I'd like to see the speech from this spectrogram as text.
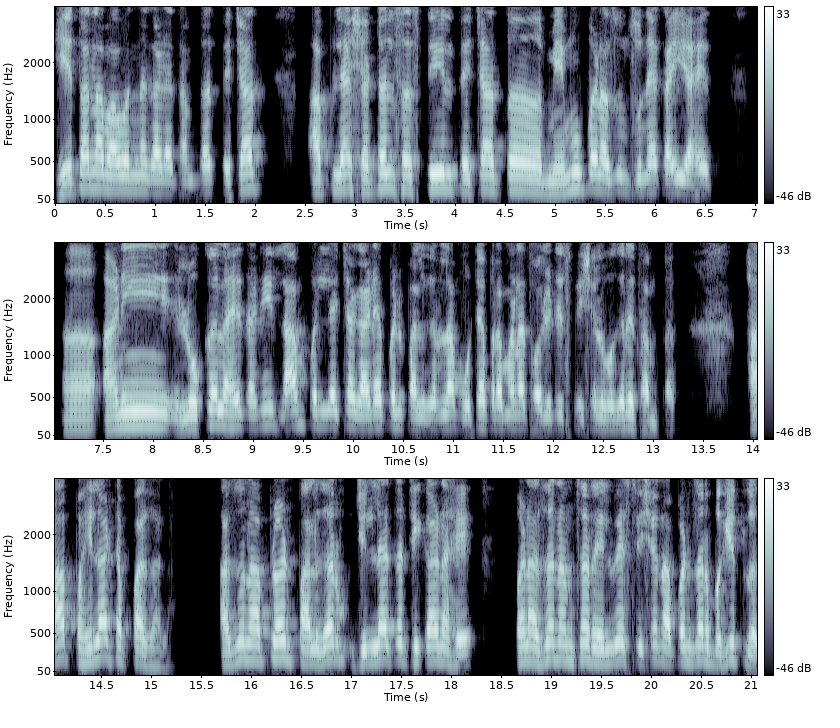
येताना बावन्न गाड्या थांबतात. त्याच्यात आपल्या शटल्स असतील त्याच्यात मेमू पण अजून जुन्या काही आहेत. आणि लोकल आहेत आणि लांब पल्ल्याच्या गाड्या पण पालघरला मोठ्या प्रमाणात हॉलिडे स्पेशल वगैरे थांबतात. हा पहिला टप्पा झाला. अजून आपण पालघर जिल्ह्याचं ठिकाण आहे पण अजून आमचं रेल्वे स्टेशन आपण जर बघितलं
